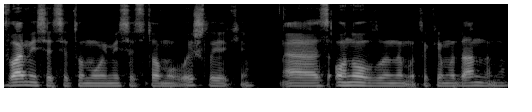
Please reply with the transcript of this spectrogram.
два місяці тому і місяць тому вийшли, які е, з оновленими такими даними.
